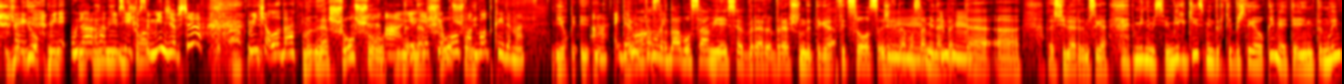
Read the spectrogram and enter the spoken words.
Юк, юк. Мин уйлаган мин- син мин шуңа- әйтерсең, мин җырчы. Мин Чаллыдан. Менә шул шул. подводка идеме? Юк, яңа тыңлыйм. гасырда булсам, яисә берәр берәр шундый теге официоз җирдә булсам, мин әлбәттә сөйләрдем сезгә. Минем исемем Илгиз, мин 4-5-тәгә укыйм, әйтәйин тыңлыйм.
